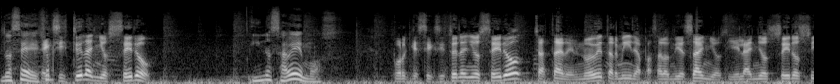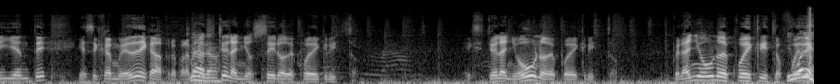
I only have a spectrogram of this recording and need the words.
No sé, yo- ¿Existió el año 0? Y no sabemos. Porque si existió el año 0, ya está, en el 9 termina, pasaron 10 años. Y el año 0 siguiente es el cambio de década. Pero para mí no Claro. existió el año 0 después de Cristo. Existió el año 1 después de Cristo. Pero el año 1 después de Cristo fue Igual después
